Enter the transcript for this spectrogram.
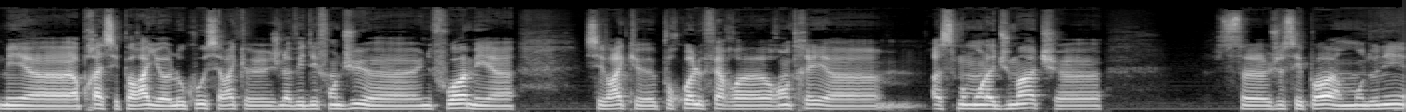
Mais après c'est pareil locaux c'est vrai que je l'avais défendu une fois mais c'est vrai que pourquoi le faire euh, rentrer euh, à ce moment-là du match euh, je sais pas, à un moment donné,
